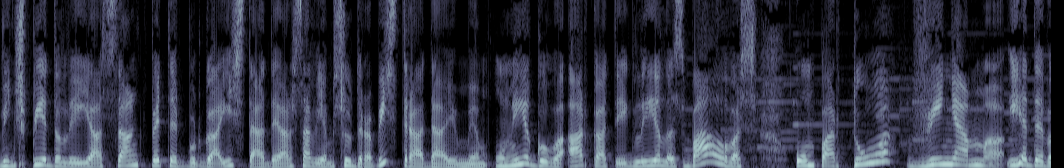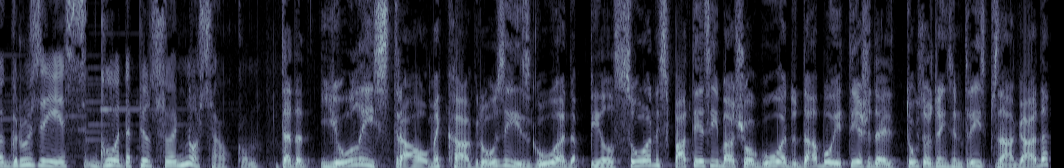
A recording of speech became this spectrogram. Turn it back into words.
viņš piedalījās Sanktpēterburgā izstādē ar saviem sudraba izstrādājumiem un ieguva ārkārtīgi lielas balvas, un par to viņam uh, iedeva Gruzijas goda pilsētas pilsoņu nosaukumu. Tātad Jūlijas Straume, kā Grūzijas goda pilsonis, patiesībā šo godu dabūja tieši dēļ 1913. gada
